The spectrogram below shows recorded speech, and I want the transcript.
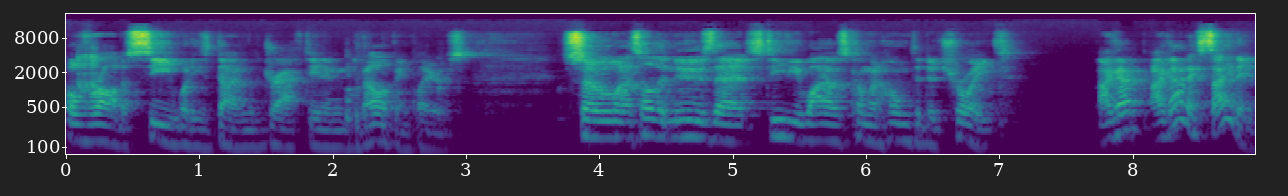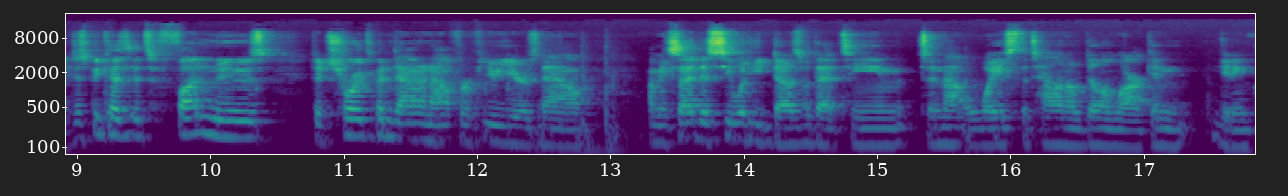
overall to see what he's done with drafting and developing players. So when I saw the news that Stevie Y was coming home to Detroit, I got I got excited just because it's fun news. Detroit's been down and out for a few years now. I'm excited to see what he does with that team to not waste the talent of Dylan Larkin getting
